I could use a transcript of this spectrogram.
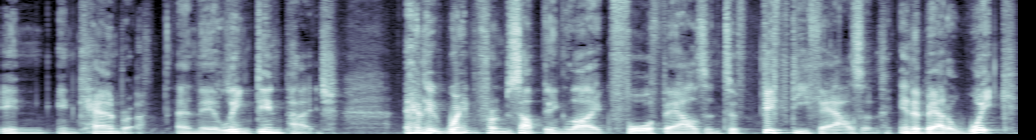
in in Canberra and their LinkedIn page, and it went from something like four thousand to fifty thousand in about a week.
